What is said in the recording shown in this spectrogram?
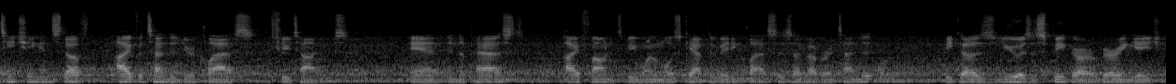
teaching and stuff. I've attended your class a few times, and in the past, I found it to be one of the most captivating classes I've ever attended because you, as a speaker, are very engaging.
